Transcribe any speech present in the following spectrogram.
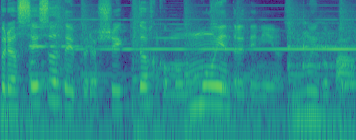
procesos de proyectos como muy entretenidos y muy copados.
